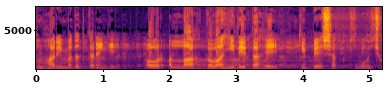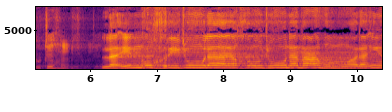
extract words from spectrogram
تمہاری مدد کریں گے۔ اور اللہ گواہی دیتا ہے کہ بے شک وہ جھوٹے ہیں۔ لئن أخرجوا لا يخرجون معهم ولئن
